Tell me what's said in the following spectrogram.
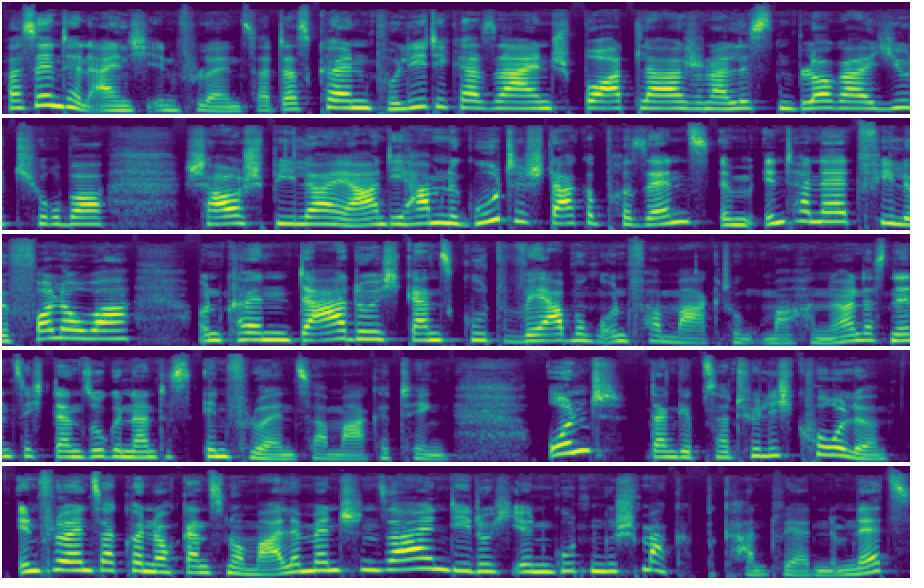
Was sind denn eigentlich Influencer? Das können Politiker sein, Sportler, Journalisten, Blogger, YouTuber, Schauspieler, ja, die haben eine gute, starke Präsenz im Internet, viele Follower und können dadurch ganz gut Werbung und Vermarktung machen. Ne? Das nennt sich dann sogenanntes Influencer-Marketing. Und dann gibt es natürlich Kohle. Influencer können auch ganz normale Menschen sein, die durch ihren guten Geschmack bekannt werden im Netz,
